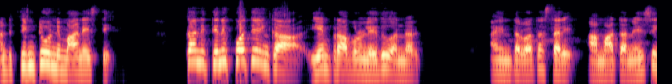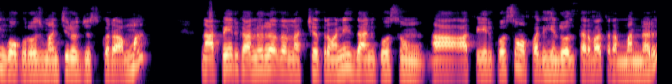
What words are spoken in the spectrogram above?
అంటే తింటూ ఉండి మానేస్తే. కానీ తినకపోతే ఇంకా ఏం ప్రాబ్లం లేదు అన్నారు. అయిన తర్వాత సరే ఆ మాట అనేసి ఇంకొక రోజు మంచి రోజు చూసుకురా అమ్మ. నా పేరుకు అనురాధ నక్షత్రం అని దానికోసం ఆ పేరు కోసం పదిహేను రోజుల తర్వాత రమ్మన్నారు.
